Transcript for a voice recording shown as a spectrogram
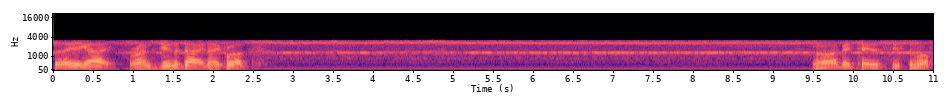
So there you go. Runs during the day, no probs. Oh, I better turn the system off.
